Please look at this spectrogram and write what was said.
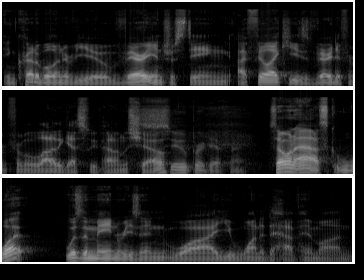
incredible interview, very interesting. I feel like he's very different from a lot of the guests we've had on the show. Super different. So I want to ask, what was the main reason why you wanted to have him on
